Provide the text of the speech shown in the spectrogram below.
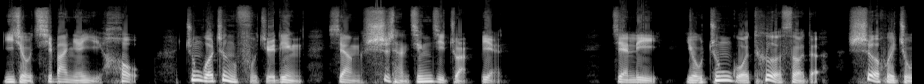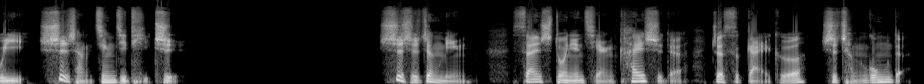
一九七八年以后，中国政府决定向市场经济转变，建立有中国特色的社会主义市场经济体制。事实证明，三十多年前开始的这次改革是成功的。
